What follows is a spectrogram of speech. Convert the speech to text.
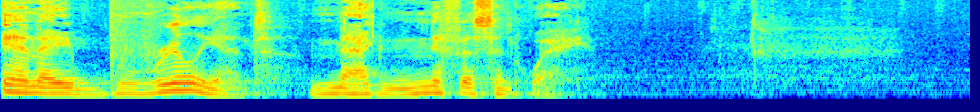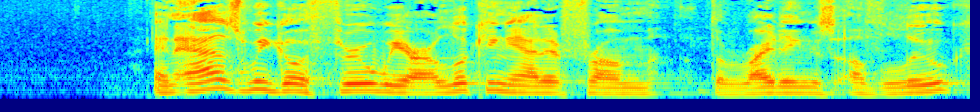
in a brilliant, magnificent way. And as we go through, we are looking at it from the writings of Luke,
